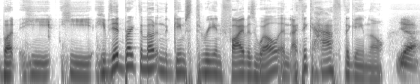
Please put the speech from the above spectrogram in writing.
but he he he did break them out in the games three and five as well, and I think half the game though. Yeah.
